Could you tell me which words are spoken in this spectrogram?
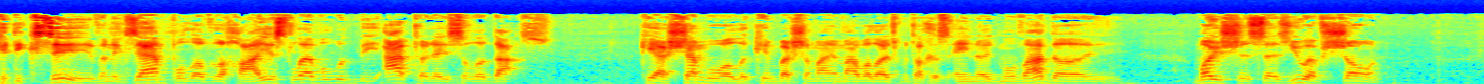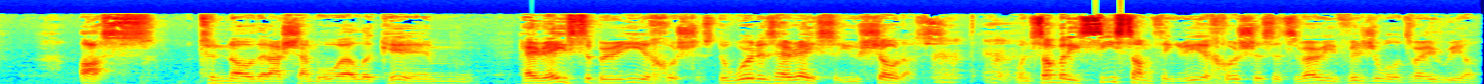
Kediksiv, an example of the highest level would be Atarei Saladas. Ki Hashem hu alakim b'shamayim avalach b'tachas einoid mulvadoi. Moshe says, you have shown us to know that Hashem hu Elokim. The word is heresa. You showed us. When somebody sees something, it's very visual. It's very real.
